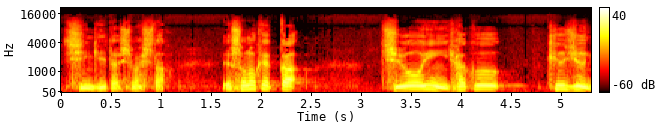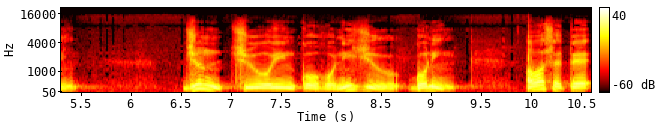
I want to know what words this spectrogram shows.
審議いたしました。その結果、中央委員190人、準中央委員候補25人、合わせて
